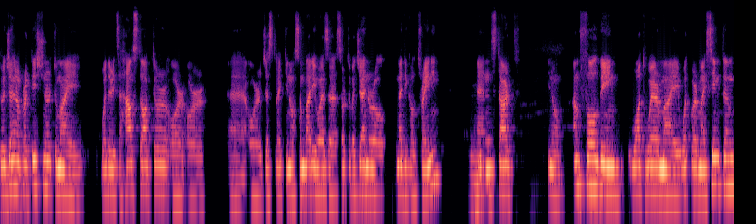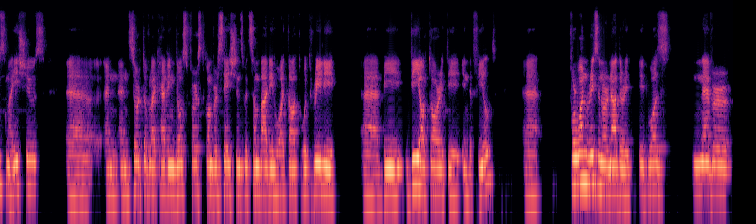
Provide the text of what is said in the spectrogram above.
to a general practitioner to my whether it's a house doctor or or uh, or just like you know somebody who has a sort of a general medical training mm-hmm. and start you know unfolding what were my what were my symptoms my issues uh, and and sort of like having those first conversations with somebody who i thought would really uh, be the authority in the field. Uh, for one reason or another it, it was never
